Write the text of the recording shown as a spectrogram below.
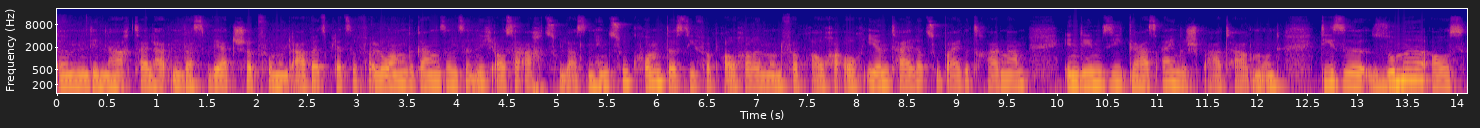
den Nachteil hatten, dass Wertschöpfung und Arbeitsplätze verloren gegangen sind, sind nicht außer Acht zu lassen. Hinzu kommt, dass die Verbraucherinnen und Verbraucher auch ihren Teil dazu beigetragen haben, indem sie Gas eingespart haben. Und diese Summe aus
